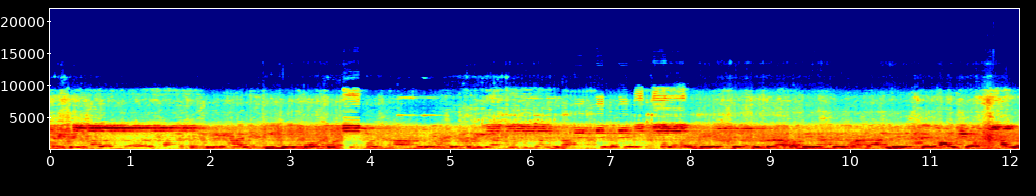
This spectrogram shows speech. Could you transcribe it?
শরীফে সালাম দেওয়ার পাশাপাশি আরেকটি যে বরকতপূর্ণ স্থান রয়েছে রিয়াজুল জান্নাহ সেটাকে বলা বা বেহেস্তের অংশ আমরা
